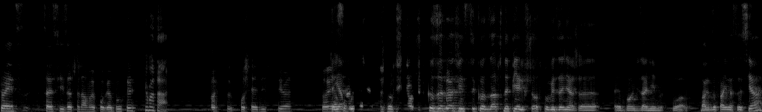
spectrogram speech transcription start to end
koniec sesji, zaczynamy pogaduchy. Chyba tak. Chcę posiedzieć chwilę. To Ja, ja, ja sobie coś do chciał tylko zebrać, więc tylko zacznę pierwszy od powiedzenia, że e, moim zdaniem była bardzo fajna sesja.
